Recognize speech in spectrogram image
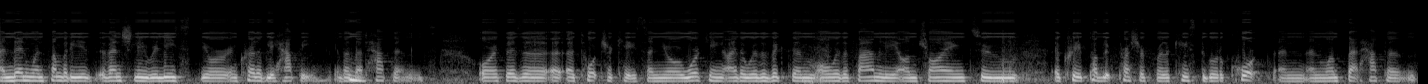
and then when somebody is eventually released, you're incredibly happy that that happens. Or if there's a, a, a torture case and you're working either with a victim or with a family on trying to uh, create public pressure for the case to go to court, and, and once that happens,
